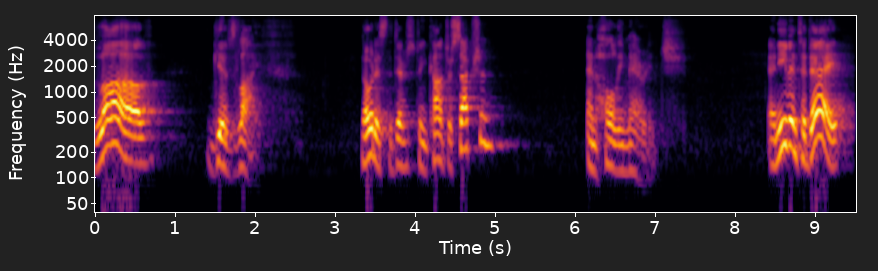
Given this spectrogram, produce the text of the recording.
Love gives life. Notice the difference between contraception and holy marriage. And even today,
